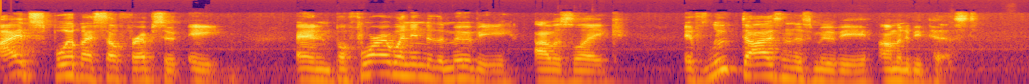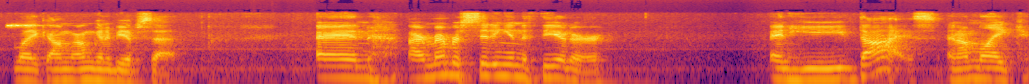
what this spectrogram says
I had spoiled myself for episode eight. And before I went into the movie, I was like, if Luke dies in this movie, I'm going to be pissed. Like, I'm, I'm going to be upset. And I remember sitting in the theater and he dies. And I'm like,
